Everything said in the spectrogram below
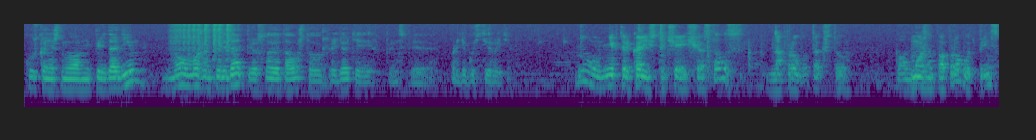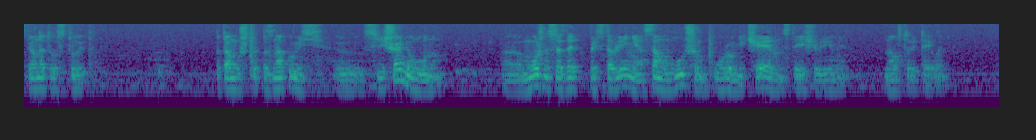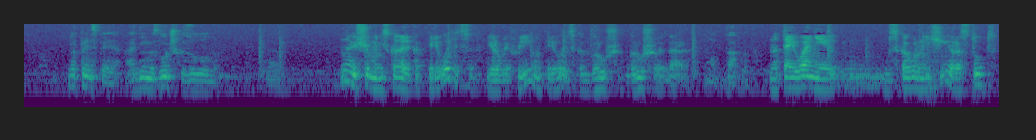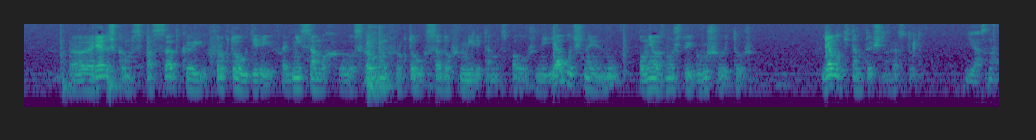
Вкус, конечно, мы вам не передадим, но можем передать при условии того, что вы придете и, в принципе, продегустируете. Ну, некоторое количество чая еще осталось на пробу, так что Вполне. можно попробовать, в принципе, он этого стоит. Потому что, познакомясь э, с Лишань Луном, э, можно создать представление о самом лучшем уровне чая на настоящее время на острове Тайвань. Ну, в принципе, одним из лучших из улунов. Да. Ну, еще мы не сказали, как переводится. Иероглиф Ли, он переводится как груша, грушевая гора. Вот так вот. На Тайване высокогорные чаи растут э, рядышком с посадкой фруктовых деревьев. Одни из самых высокогорных фруктовых садов в мире там расположены. Яблочные, ну, вполне возможно, что и грушевые тоже. Яблоки там точно растут. Ясно.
